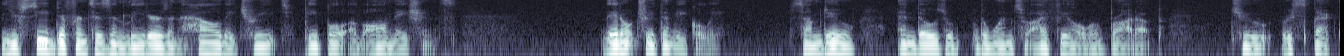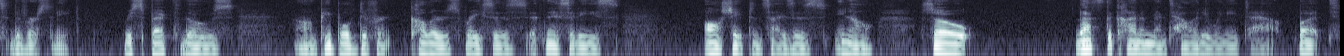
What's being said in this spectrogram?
you see differences in leaders and how they treat people of all nations. They don't treat them equally. Some do, and those were the ones who I feel were brought up to respect diversity respect those um, people of different colors, races, ethnicities, all shapes and sizes, you know. So that's the kind of mentality we need to have. But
